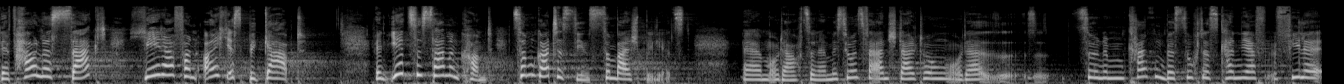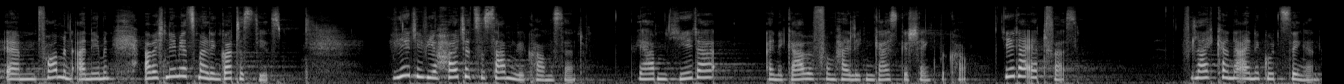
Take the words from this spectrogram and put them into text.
Der Paulus sagt, jeder von euch ist begabt. Wenn ihr zusammenkommt zum Gottesdienst zum Beispiel jetzt, ähm, oder auch zu einer Missionsveranstaltung oder zu einem Krankenbesuch, das kann ja viele ähm, Formen annehmen, aber ich nehme jetzt mal den Gottesdienst. Wir, die wir heute zusammengekommen sind, wir haben jeder eine Gabe vom Heiligen Geist geschenkt bekommen. Jeder etwas. Vielleicht kann der eine gut singen.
